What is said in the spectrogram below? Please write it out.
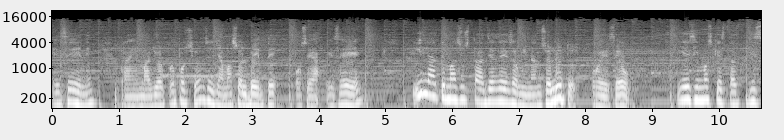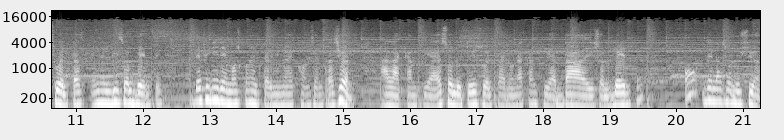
SN trae en mayor proporción se llama solvente, o sea SE, y las demás sustancias se denominan solutos o SO. Y decimos que estas disueltas en el disolvente definiremos con el término de concentración a la cantidad de soluto disuelta en una cantidad dada de disolvente o de la solución.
